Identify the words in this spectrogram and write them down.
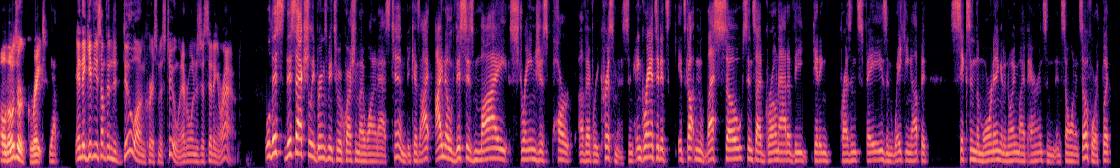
oh those are great Yep. And they give you something to do on Christmas too, when everyone is just sitting around. Well, this this actually brings me to a question that I wanted to ask Tim because I I know this is my strangest part of every Christmas, and, and granted, it's it's gotten less so since I've grown out of the getting presents phase and waking up at six in the morning and annoying my parents and, and so on and so forth. But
